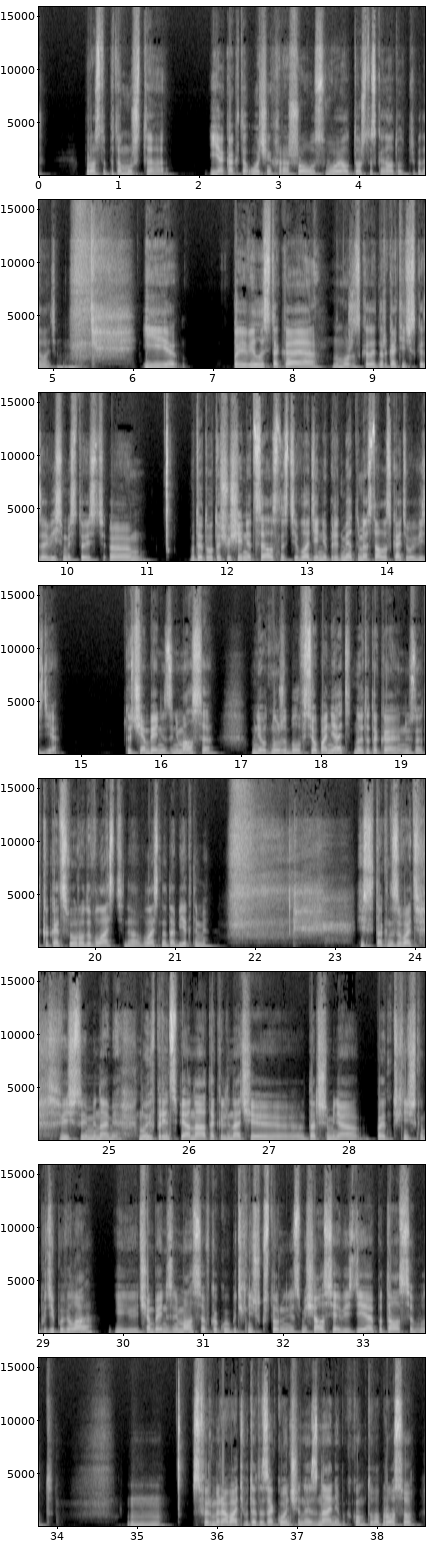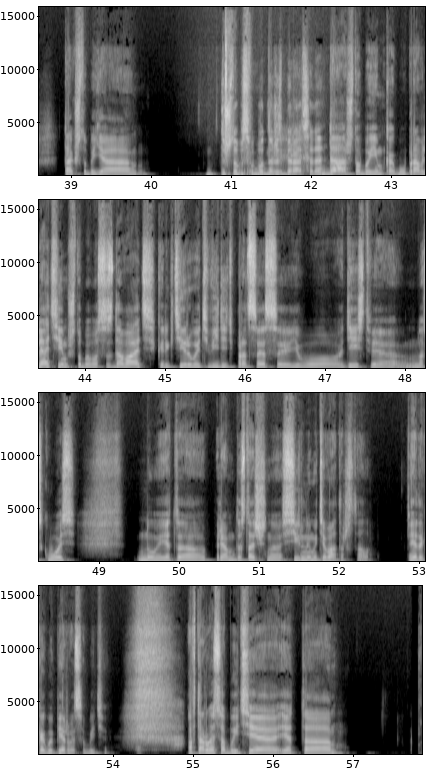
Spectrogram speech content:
Просто потому что я как-то очень хорошо усвоил то, что сказал тот преподаватель. И появилась такая, ну, можно сказать, наркотическая зависимость, то есть э, вот это вот ощущение целостности, владения предметами, я стал искать его везде. То есть чем бы я ни занимался, мне вот нужно было все понять, но это такая, ну, не знаю, это какая-то своего рода власть, да, власть над объектами если так называть вещи своими именами. Ну и, в принципе, она так или иначе дальше меня по этому техническому пути повела, и чем бы я ни занимался, в какую бы техническую сторону ни смещался, я везде пытался вот сформировать вот это законченное знание по какому-то вопросу так, чтобы я чтобы свободно разбираться, да? Да, чтобы им как бы управлять им, чтобы его создавать, корректировать, видеть процессы его действия насквозь. Ну, и это прям достаточно сильный мотиватор стало. Это как бы первое событие. А второе событие – это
